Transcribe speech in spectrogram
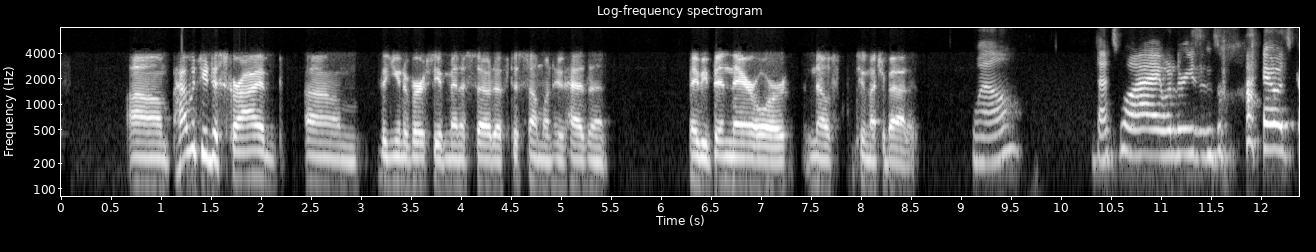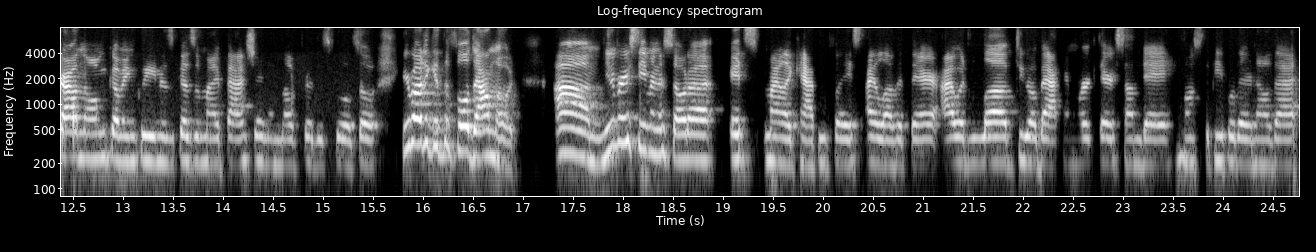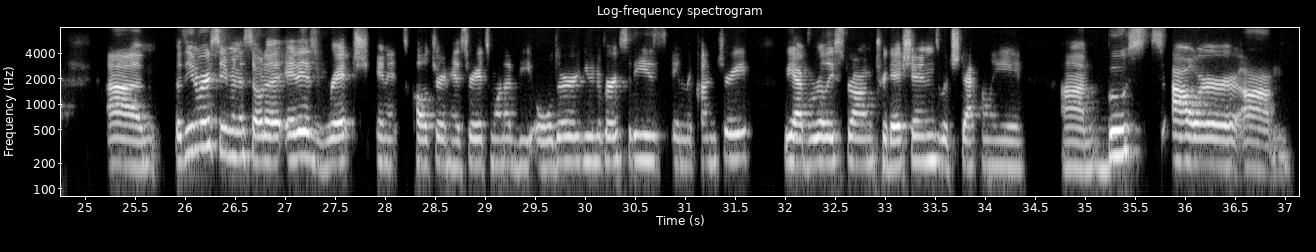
Um, how would you describe um, the University of Minnesota to someone who hasn't maybe been there or knows too much about it? Well, that's why one of the reasons why I was crowned the homecoming queen is because of my passion and love for the school. So you're about to get the full download. Um, University of Minnesota, it's my like happy place. I love it there. I would love to go back and work there someday. Most of the people there know that. Um, but the University of Minnesota, it is rich in its culture and history. It's one of the older universities in the country. We have really strong traditions, which definitely um, boosts our um,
